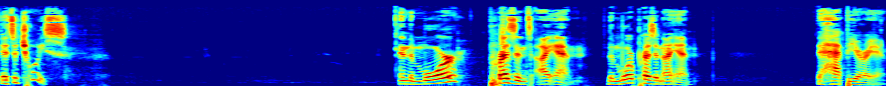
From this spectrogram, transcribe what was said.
It's a choice. And the more present I am, the more present I am, the happier I am.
